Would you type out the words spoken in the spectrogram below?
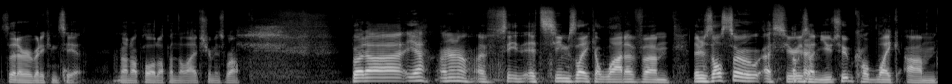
so that everybody can see it, and then I'll pull it up on the live stream as well. But uh, yeah, I don't know. I've seen. It seems like a lot of. Um, there's also a series Okay. on YouTube called like um,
